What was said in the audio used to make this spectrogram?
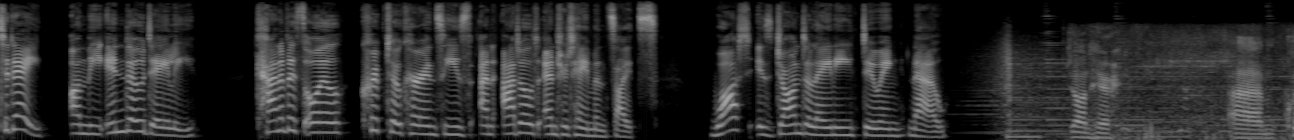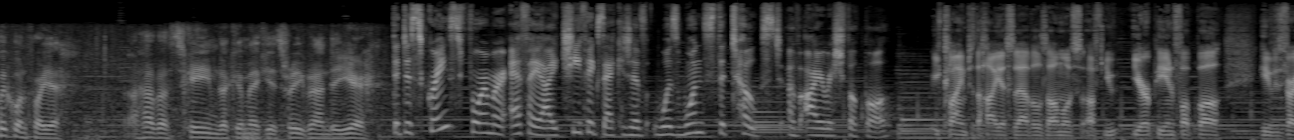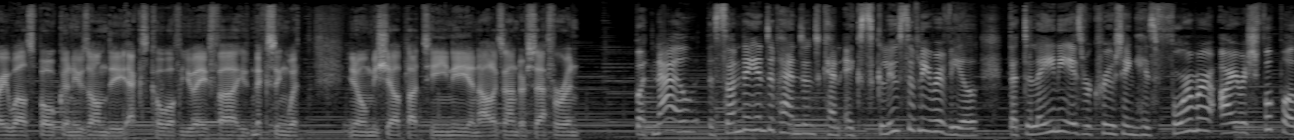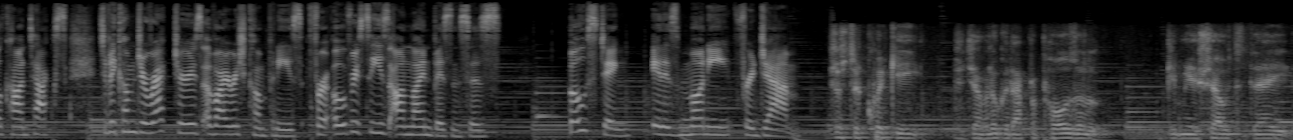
Today on the Indo Daily cannabis oil, cryptocurrencies, and adult entertainment sites. What is John Delaney doing now? John here. Um, quick one for you. I have a scheme that can make you three grand a year. The disgraced former FAI chief executive was once the toast of Irish football. He climbed to the highest levels almost of U- European football. He was very well spoken. He was on the exco of UEFA. He was mixing with, you know, Michel Platini and Aleksander Čeferin. But now, the Sunday Independent can exclusively reveal that Delaney is recruiting his former Irish football contacts to become directors of Irish companies for overseas online businesses. Boasting it is money for jam. Just a quickie. Did you have a look at that proposal? Give me a shout today.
